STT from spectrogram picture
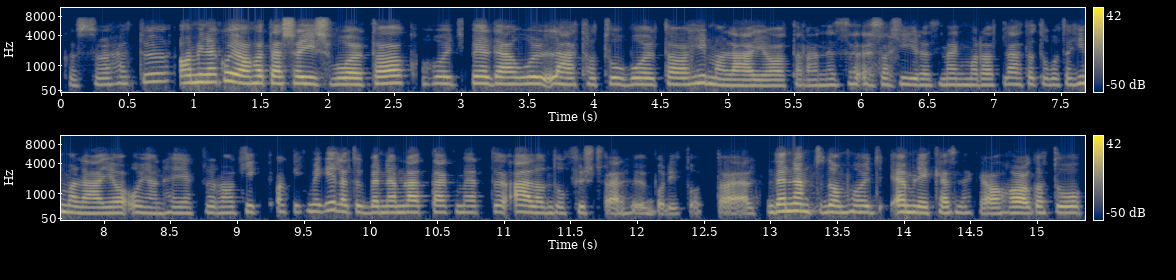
köszönhető, aminek olyan hatásai is voltak, hogy például látható volt a Himalája, talán ez, ez a hír ez megmaradt, látható volt a Himalája olyan helyekről, akik, akik még életükben nem látták, mert állandó füstfelhő borította el. De nem tudom, tudom, hogy emlékeznek-e a hallgatók,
